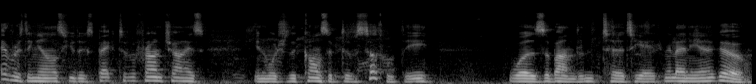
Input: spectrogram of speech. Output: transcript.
everything else you'd expect of a franchise in which the concept of subtlety was abandoned 38 millennia ago.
